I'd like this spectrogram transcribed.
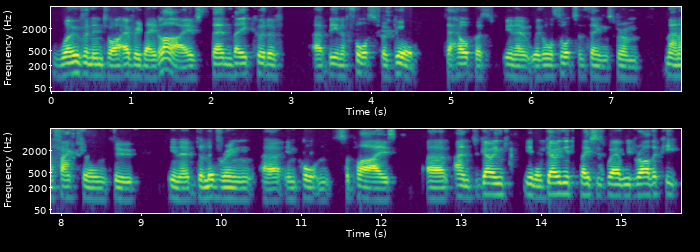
woven into our everyday lives, then they could have uh, been a force for good to help us, you know, with all sorts of things from manufacturing to, you know, delivering uh, important supplies uh, and going, you know, going into places where we'd rather keep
